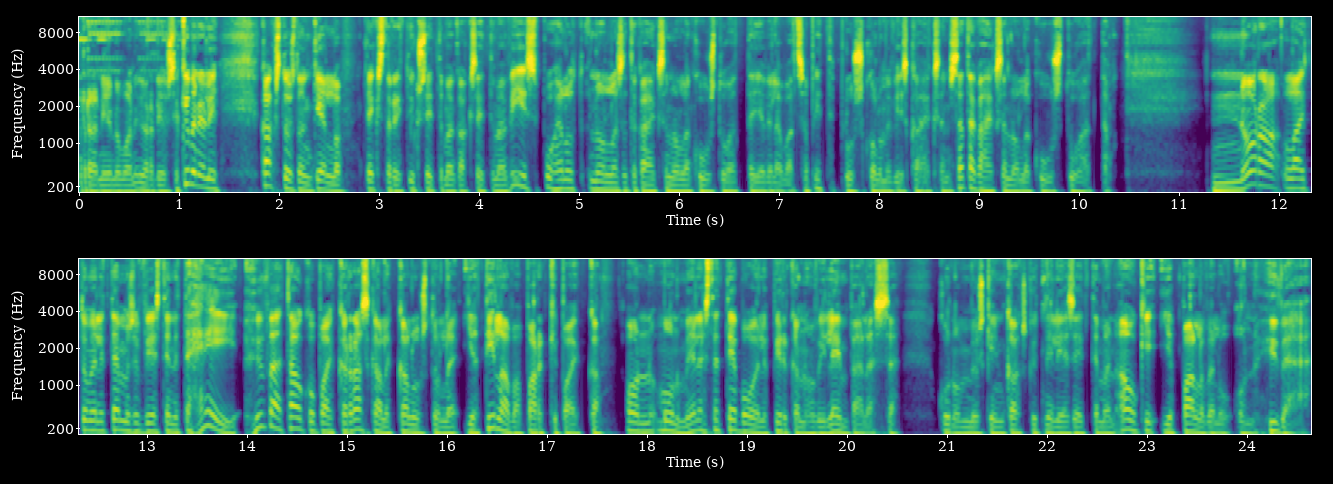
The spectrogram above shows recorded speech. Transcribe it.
Radionovan yöradiossa. 10 yli 12 on kello. Tekstarit 17275, puhelut 0108 06000 ja vielä WhatsAppit plus 358 108 06000. Nora laittoi meille tämmöisen viestin, että hei, hyvä taukopaikka raskaalle kalustolle ja tilava parkkipaikka on mun mielestä Teboil Pirkanhovi Lempäälässä, kun on myöskin 24-7 auki ja palvelu on hyvää.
